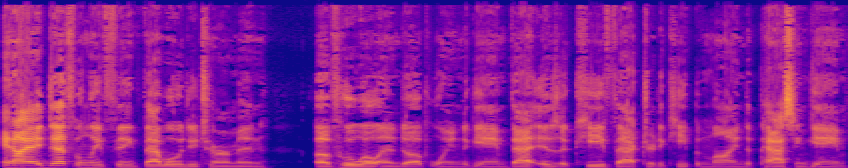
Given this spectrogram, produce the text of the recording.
And I definitely think that will determine of who will end up winning the game. That is a key factor to keep in mind. The passing game.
